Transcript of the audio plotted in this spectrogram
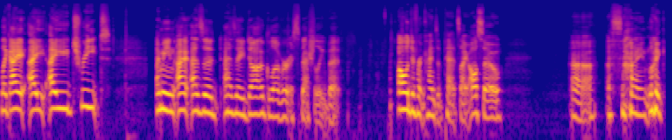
Like I I, I treat I mean, I as a as a dog lover especially, but all different kinds of pets. I also uh, assign like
